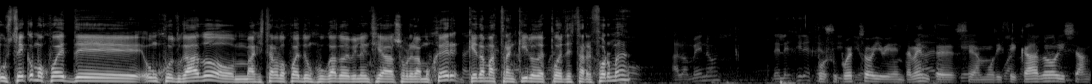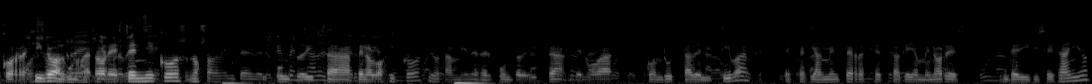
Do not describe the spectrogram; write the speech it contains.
Usted como juez de un juzgado o magistrado juez de un juzgado de violencia sobre la mujer, ¿queda más tranquilo después de esta reforma? Por supuesto y evidentemente se han modificado y se han corregido algunos errores técnicos, no solamente desde el punto de vista penológico, sino también desde el punto de vista de nueva conducta delictiva, especialmente respecto a aquellos menores de 16 años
